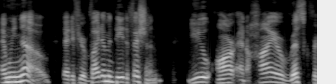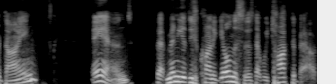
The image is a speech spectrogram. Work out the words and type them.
And we know that if you're vitamin D deficient, you are at a higher risk for dying, and that many of these chronic illnesses that we talked about,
